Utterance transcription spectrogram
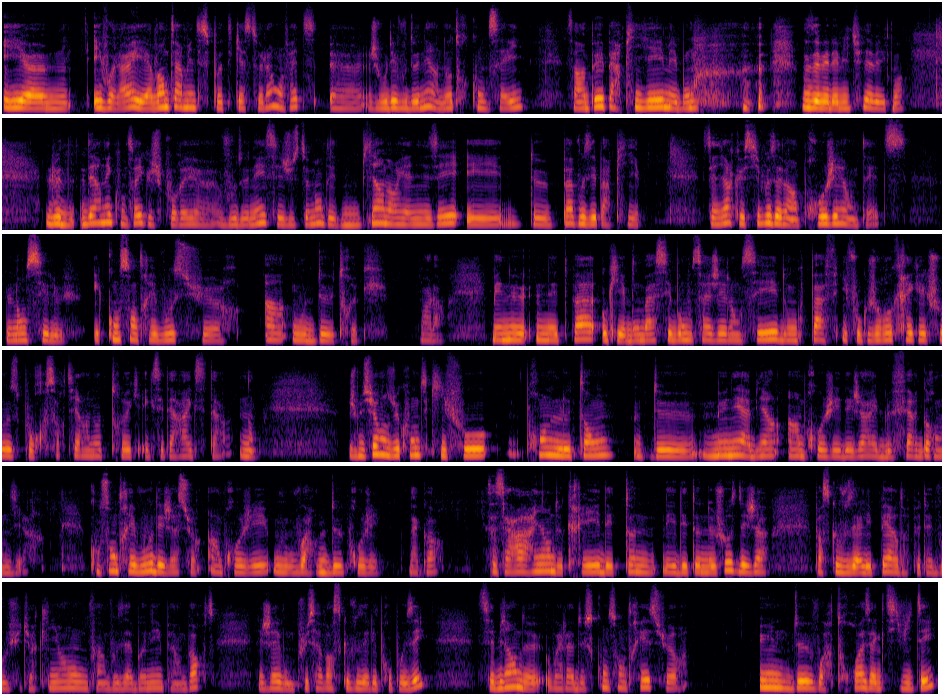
Et, euh, et, voilà, et avant de terminer ce podcast-là, en fait, je voulais vous donner un autre conseil c'est un peu éparpillé, mais bon, vous avez l'habitude avec moi. Le dernier conseil que je pourrais euh, vous donner, c'est justement d'être bien organisé et de ne pas vous éparpiller. C'est-à-dire que si vous avez un projet en tête, lancez-le et concentrez-vous sur un ou deux trucs. Voilà. Mais ne n'êtes pas, ok, bon bah c'est bon, ça j'ai lancé, donc paf, il faut que je recrée quelque chose pour sortir un autre truc, etc. etc. Non. Je me suis rendu compte qu'il faut prendre le temps de mener à bien un projet déjà et de le faire grandir. Concentrez-vous déjà sur un projet ou voire deux projets, d'accord? Ça sert à rien de créer des tonnes et des tonnes de choses déjà parce que vous allez perdre peut-être vos futurs clients ou enfin vos abonnés, peu importe. Déjà, ils vont plus savoir ce que vous allez proposer. C'est bien de, se concentrer sur une, deux, voire trois activités,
